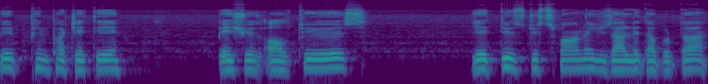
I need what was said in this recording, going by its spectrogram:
Bir pin paketi 500 600 700 güc puanı 150 də burada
